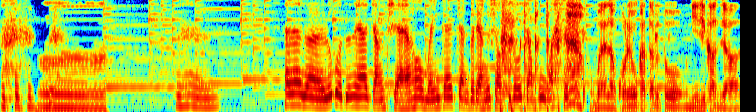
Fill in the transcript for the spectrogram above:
うーん。嗯，他那个如果真的要讲起来的话，我们应该讲个两个小时都讲不完。お前な、これを語ると2時間じゃ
